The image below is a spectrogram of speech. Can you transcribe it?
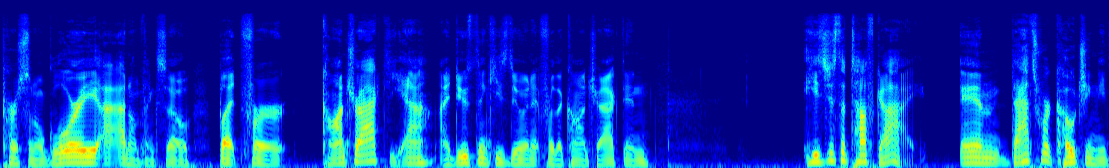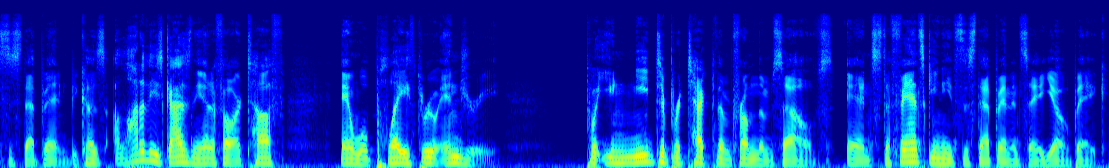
personal glory. I, I don't think so. But for contract, yeah, I do think he's doing it for the contract and he's just a tough guy. And that's where coaching needs to step in because a lot of these guys in the NFL are tough and will play through injury. But you need to protect them from themselves. And Stefanski needs to step in and say, yo, Bake,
